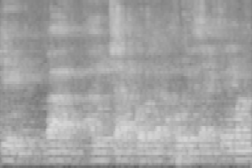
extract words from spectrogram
que va a luchar contra la pobreza extrema,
